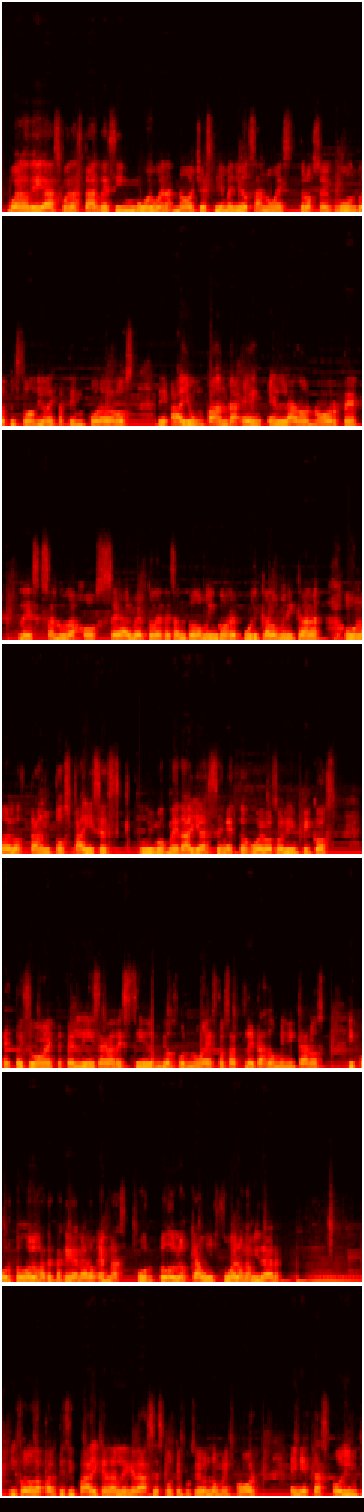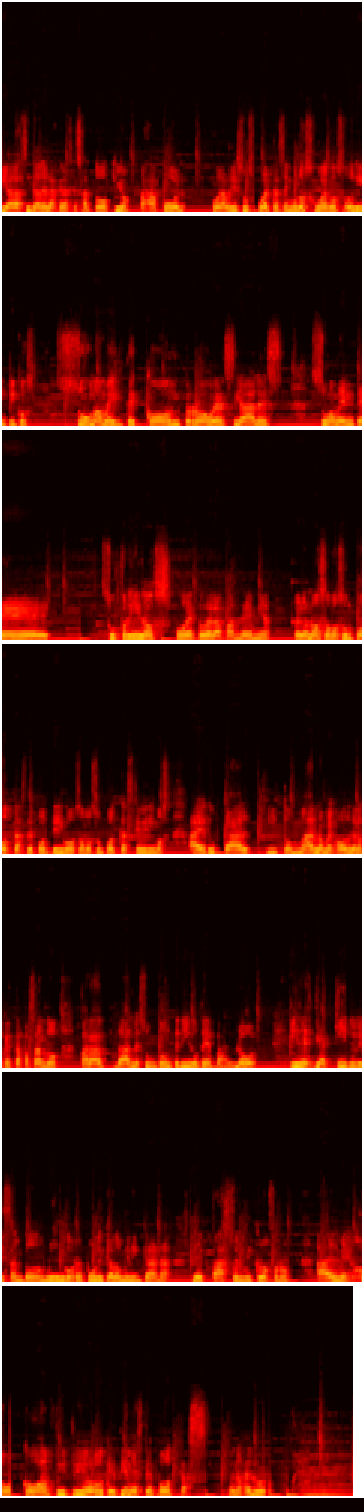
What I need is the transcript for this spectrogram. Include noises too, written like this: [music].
Buenos días, buenas tardes y muy buenas noches. Bienvenidos a nuestro segundo episodio de esta temporada 2 de Hay un panda en el lado norte. Les saluda José Alberto desde Santo Domingo, República Dominicana, uno de los tantos países que tuvimos medallas en estos Juegos Olímpicos. Estoy sumamente feliz, agradecido a Dios por nuestros atletas dominicanos y por todos los atletas que ganaron. Es más, por todos los que aún fueron a mirar y fueron a participar. Hay que darle gracias porque pusieron lo mejor en estas Olimpiadas y darle las gracias a Tokio, a Japón, por abrir sus puertas en unos Juegos Olímpicos sumamente controversiales, sumamente sufridos por esto de la pandemia pero no somos un podcast deportivo, somos un podcast que vinimos a educar y tomar lo mejor de lo que está pasando para darles un contenido de valor. Y desde aquí, desde Santo Domingo, República Dominicana, le paso el micrófono al mejor coanfitrión que tiene este podcast. Bueno, el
